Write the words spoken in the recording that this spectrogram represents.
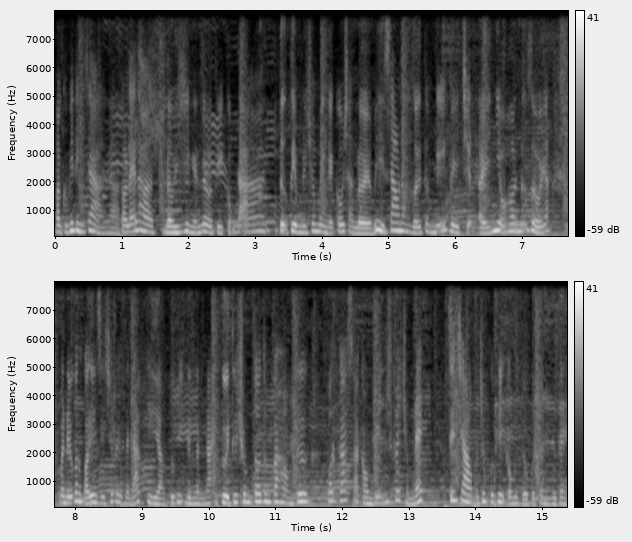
Và quý vị thính giả là có lẽ là đầu chương trình đến giờ thì cũng đã tự tìm được cho mình cái câu trả lời vì sao nam giới thường nghĩ về chuyện ấy nhiều hơn nữ giới ạ. Và nếu còn có điều gì chưa được giải đáp thì à, quý vị đừng ngần ngại gửi thư chúng tôi thông qua hòm thư podcast net Xin chào và chúc quý vị có buổi tối cuối tuần vui vẻ.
